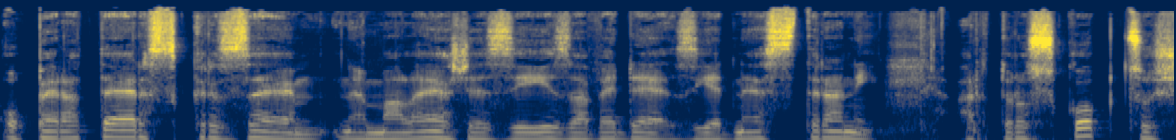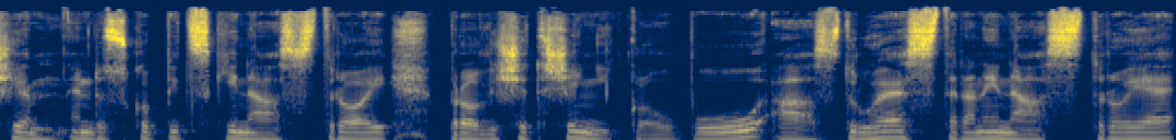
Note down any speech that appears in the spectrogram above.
Operatér skrze malé řezy zavede z jedné strany artroskop, což je endoskopický nástroj pro vyšetření kloubů a z druhé strany nástroje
